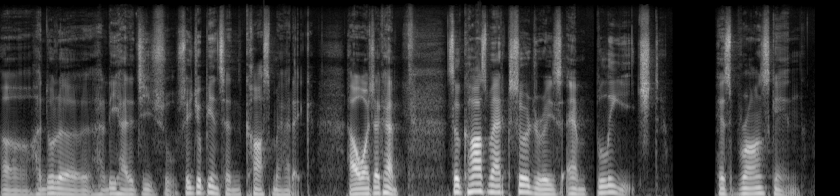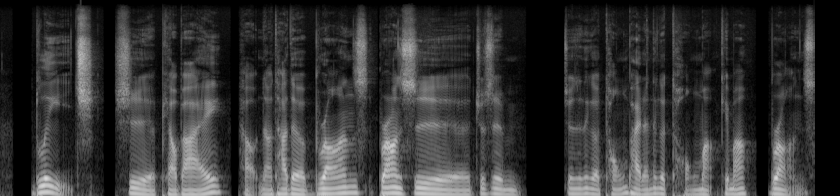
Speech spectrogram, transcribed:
呃很多的很厉害的技术，所以就变成 cosmetic。好，往下看，so cosmetic surgeries and bleached his bronze skin。bleach 是漂白，好，那它的 bronze bronze 是就是就是那个铜牌的那个铜嘛，可以吗？bronze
